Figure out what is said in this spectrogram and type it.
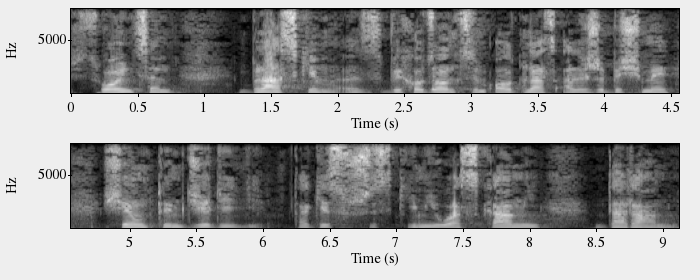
słońcem, blaskiem wychodzącym od nas, ale żebyśmy się tym dzielili. Tak jest z wszystkimi łaskami, darami.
